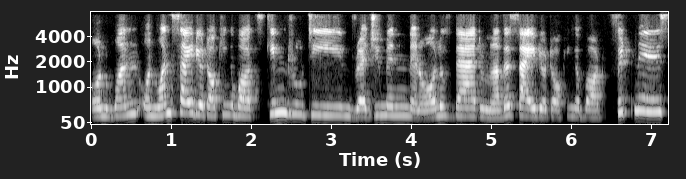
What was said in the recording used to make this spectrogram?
on one on one side you're talking about skin routine regimen and all of that on another side you're talking about fitness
